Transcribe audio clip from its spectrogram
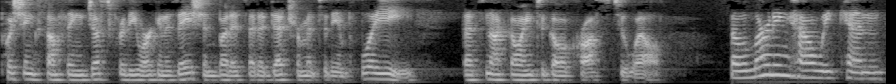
pushing something just for the organization, but it's at a detriment to the employee, that's not going to go across too well. So, learning how we can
